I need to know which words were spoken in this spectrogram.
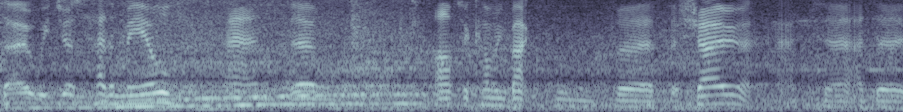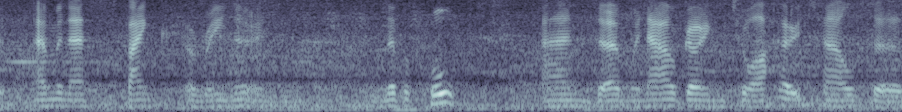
So we just had a meal, and um, after coming back from the, the show at, uh, at the M&S Bank Arena in Liverpool, and um, we're now going to our hotel to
